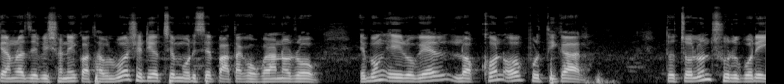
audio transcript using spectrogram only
আজকে আমরা যে বিষয় নিয়ে কথা বলব, সেটি হচ্ছে মরিচের পাতা কোঁকড়ানো রোগ এবং এই রোগের লক্ষণ ও প্রতিকার। তো চলুন শুরু করি।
